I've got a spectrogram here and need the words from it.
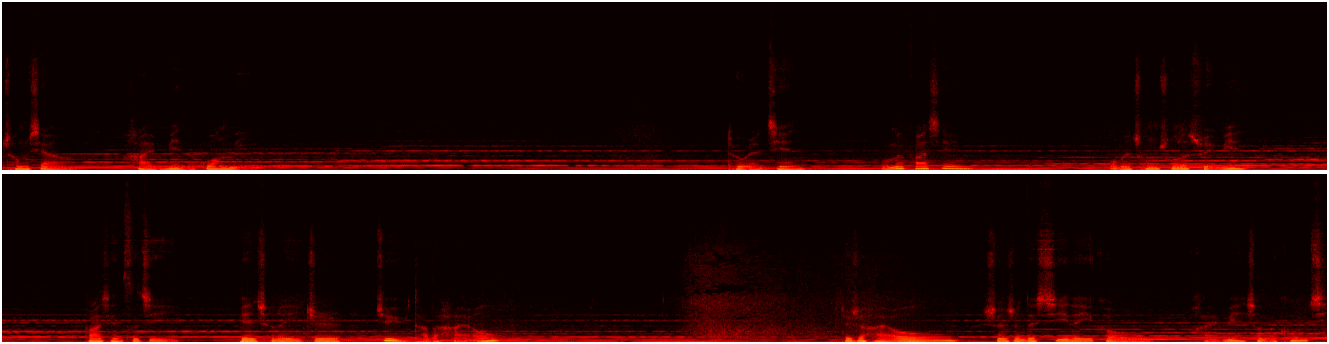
冲向。海面的光明。突然间，我们发现，我们冲出了水面，发现自己变成了一只巨大的海鸥。这只海鸥深深的吸了一口海面上的空气，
